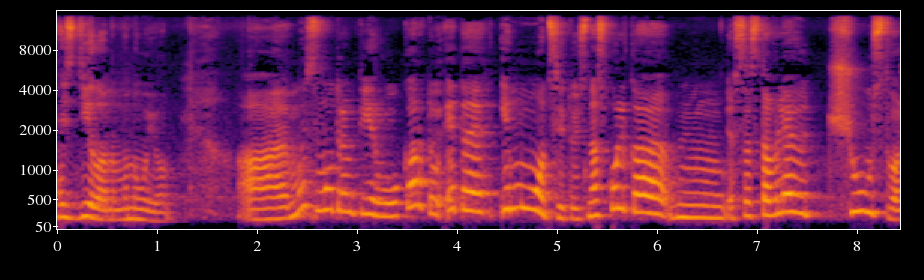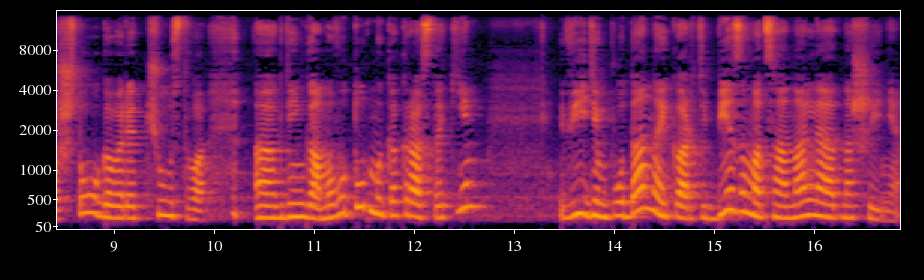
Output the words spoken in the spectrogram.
сделан мною. А, мы смотрим первую карту, это эмоции, то есть насколько составляют чувства, что говорят чувства а, к деньгам. И вот тут мы как раз таки видим по данной карте безэмоциональное отношение.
